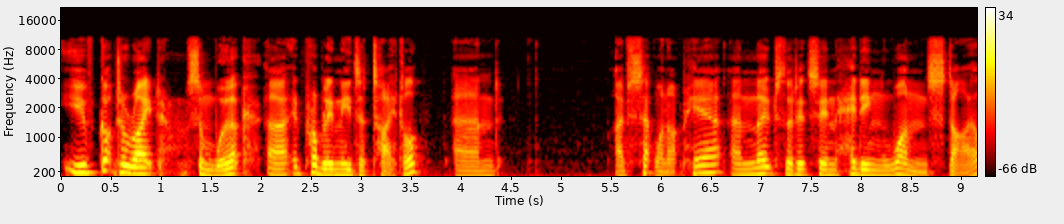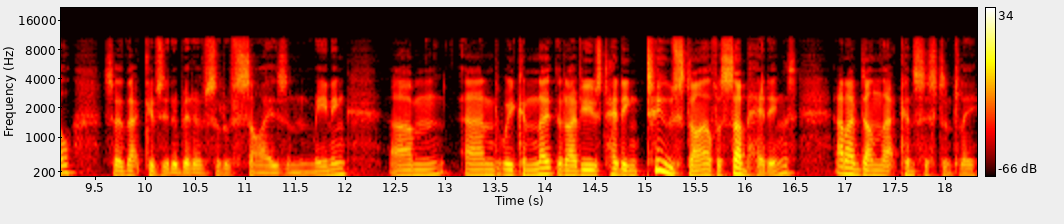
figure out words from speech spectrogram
you've got to write some work. Uh, it probably needs a title and I've set one up here and note that it's in heading 1 style so that gives it a bit of sort of size and meaning um, and we can note that I've used heading 2 style for subheadings and I've done that consistently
